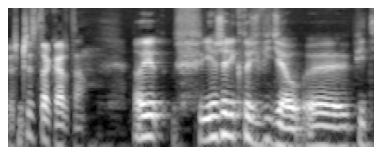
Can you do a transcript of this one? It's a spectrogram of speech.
Wiesz, czysta karta. No, jeżeli ktoś widział y, PT,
